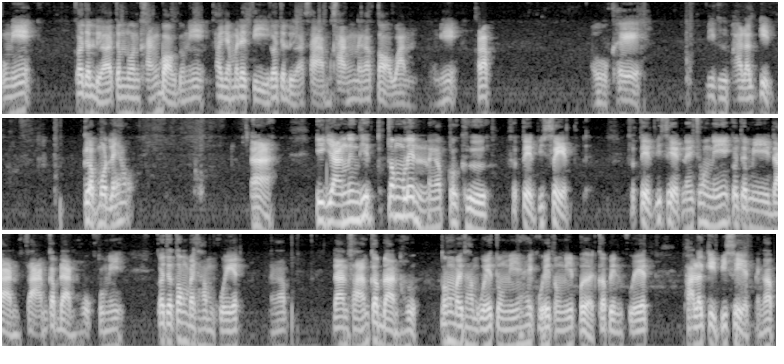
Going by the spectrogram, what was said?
ตรงนี้ก็จะเหลือจำนวนครั้งบอกตรงนี้ ถ้ายังไม่ได้ตีก็จะเหลือสามครั้งนะครับ ต่อวันตรงนี้ครับ โอเค นี่คือภารกิจ เกือบหมดแล้ว อ่า อีกอย่างหนึ่งที่ต้องเล่นนะครับก็คือสเตจพิเศษ สเตจพิเศษในช่วงนี้ก็จะมีด่านสามกับด่านหกตรงนี้ ก็จะต้องไปทำเควสนะครับ ด่านสามกับด่านหกต้องไปทำเควสตรงนี้ให้เควสตรงนี้เปิดก็เป็นเควสภารกิจพิเศษนะครับ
